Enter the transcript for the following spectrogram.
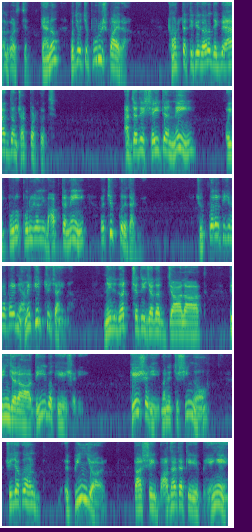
ভালোবাসছেন। কেন? বলছে হচ্ছে পুরুষ পায়রা। ঠোঁটটা টিপে ধরো, দেখবে একদম ছটপট করছে। আর যাদের সেইটা নেই, ওই পুরুষালী ভাবটা নেই চুপ করে থাকবে। চুপ করার কিছু ব্যাপার নেই। আমি কিচ্ছু চাই না। নির্গচ্ছতি জগৎ জালাত, পিঞ্জরা দীব কেশরী। কেশরী মানে হচ্ছে সিংহ। সে যখন পিঞ্জর, তার সেই বাধাটাকে ভেঙে,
